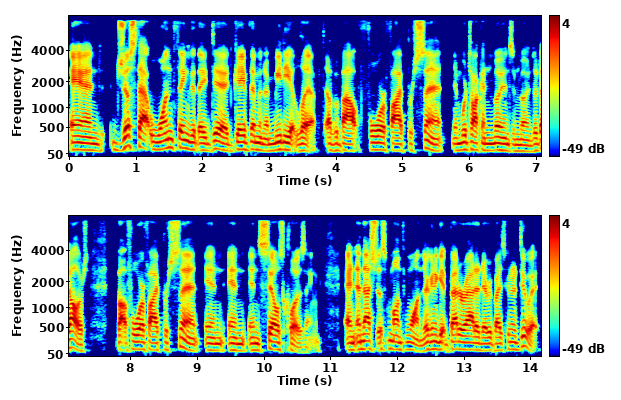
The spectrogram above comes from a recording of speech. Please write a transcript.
And just that one thing that they did gave them an immediate lift of about four or five percent. And we're talking millions and millions of dollars, about four or five percent in in in sales closing. And and that's just month one. They're going to get better at it. Everybody's going to do it.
